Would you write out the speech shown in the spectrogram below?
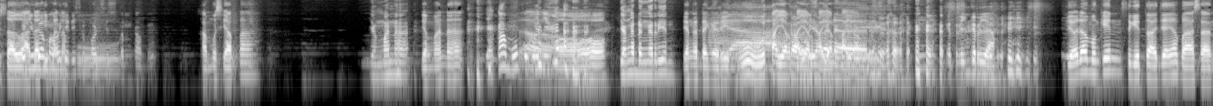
selalu Aku ada di mana jadi support system kamu Kamu siapa? yang mana Yang mana? ya kamu pokoknya Oh, yang ngedengerin yang ngedengerin. Ya, Uh, tayang tayang yang tayang tayang. ke trigger ya Ya udah mungkin segitu aja ya bahasan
